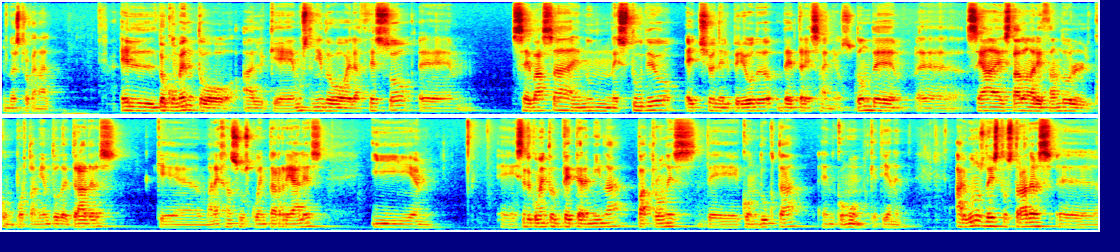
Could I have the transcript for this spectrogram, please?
nuestro canal. El documento al que hemos tenido el acceso se basa en un estudio hecho en el periodo de tres años, donde se ha estado analizando el comportamiento de traders que manejan sus cuentas reales y eh, ese documento determina patrones de conducta en común que tienen. Algunos de estos traders eh,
